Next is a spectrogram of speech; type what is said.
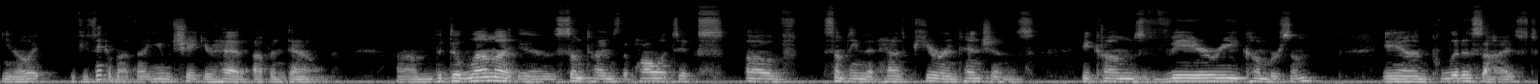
you know, it, if you think about that, you would shake your head up and down. Um, the dilemma is sometimes the politics of something that has pure intentions becomes very cumbersome and politicized.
